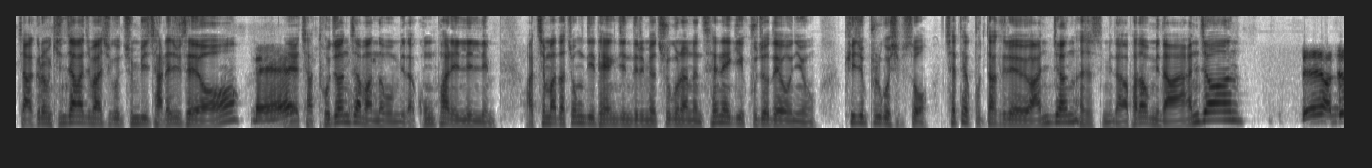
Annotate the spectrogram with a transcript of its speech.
자, 그럼 긴장하지 마시고 준비 잘 해주세요. 네. 자, 도전자 만나봅니다. 0811님. 아침마다 쫑디 대행진 들으며 출근하는 새내기 구조대원 이후 퀴즈 풀고 싶소. 채택 부탁드려요. 안전 하셨습니다. 받아봅니다. 안전. 네, 안전,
